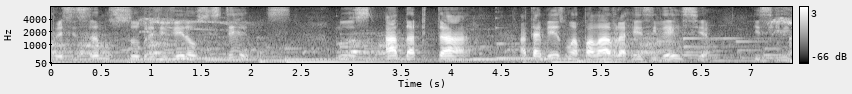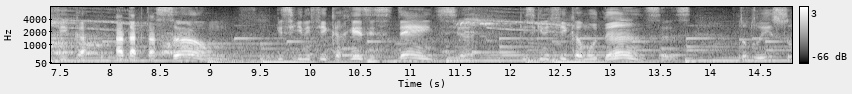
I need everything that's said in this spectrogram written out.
Precisamos sobreviver aos sistemas, nos adaptar, até mesmo a palavra resiliência, que significa adaptação, que significa resistência, que significa mudanças. Tudo isso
